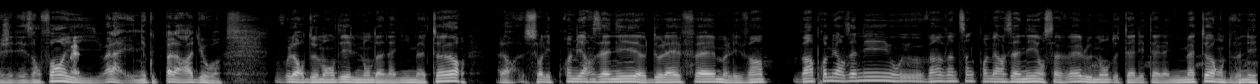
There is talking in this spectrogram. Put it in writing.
J'ai des enfants, ils, voilà, ils n'écoutent pas la radio. Hein. Vous leur demandez le nom d'un animateur. Alors sur les premières années de la FM, les 20 20 premières années, 20, 25 premières années, on savait le nom de tel et tel animateur. On devenait,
